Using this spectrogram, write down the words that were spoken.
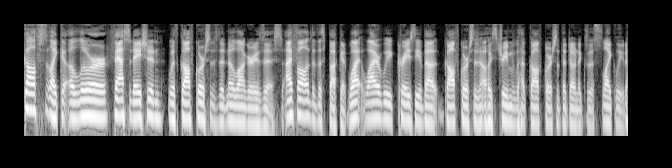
golf's like allure, fascination with golf courses that no longer exist? I fall into this bucket. Why why are we crazy about golf courses and always dream about golf courses that don't exist like Lido?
